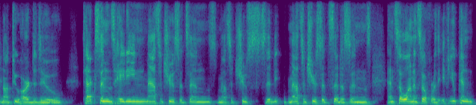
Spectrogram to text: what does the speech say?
not too hard to do. Texans hating Massachusettsans, Massachusetts, Massachusetts citizens, and so on and so forth. If you can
